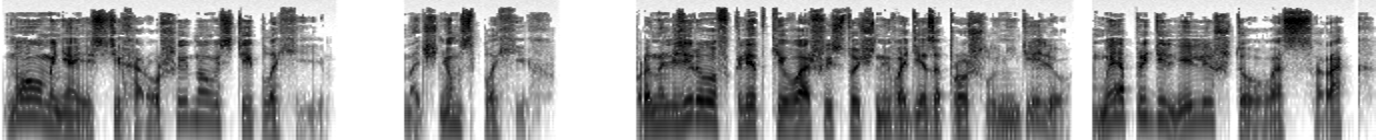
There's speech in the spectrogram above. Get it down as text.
Но у меня есть и хорошие новости, и плохие. Начнем с плохих. Проанализировав клетки в вашей источной воде за прошлую неделю, мы определили, что у вас рак.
